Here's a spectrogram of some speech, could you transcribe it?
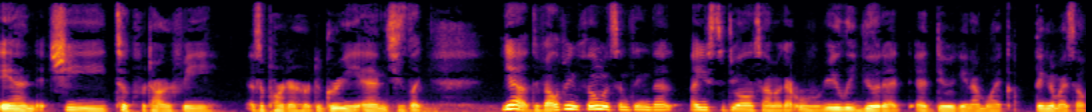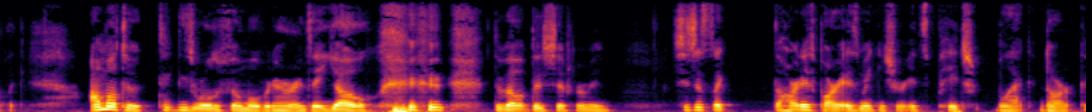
and she took photography as a part of her degree, and she's like, yeah, developing film is something that I used to do all the time. I got really good at, at doing it. I'm like thinking to myself, like, I'm about to take these rolls of film over to her and say, yo, develop this shit for me. She's just like, the hardest part is making sure it's pitch black dark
